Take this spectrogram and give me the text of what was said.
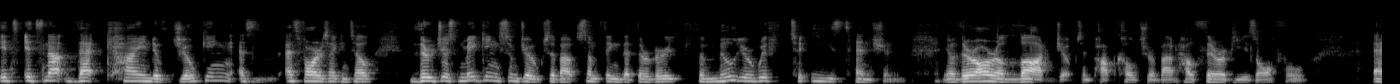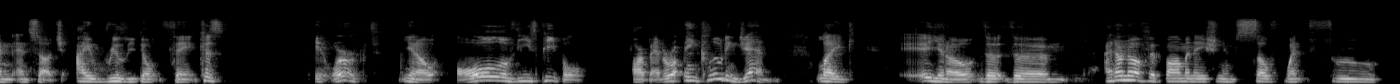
it's it's not that kind of joking as as far as I can tell. They're just making some jokes about something that they're very familiar with to ease tension. You know, there are a lot of jokes in pop culture about how therapy is awful and and such. I really don't think cuz it worked. You know, all of these people are better including Jen. Like eh, you know, the the I don't know if Abomination himself went through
